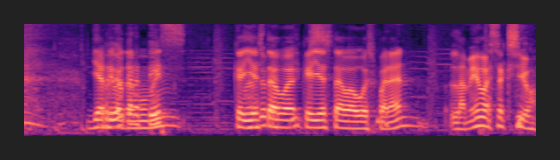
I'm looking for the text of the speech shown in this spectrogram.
ja ha arribat el moment que ja, estava, que ja estàveu esperant la meva secció.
